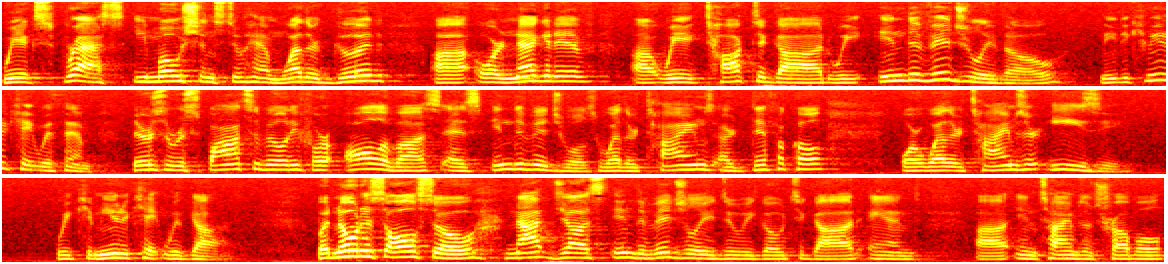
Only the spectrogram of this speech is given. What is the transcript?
We express emotions to Him, whether good uh, or negative. Uh, we talk to God. We individually, though, need to communicate with Him. There's a responsibility for all of us as individuals, whether times are difficult or whether times are easy, we communicate with God. But notice also, not just individually do we go to God and uh, in times of trouble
